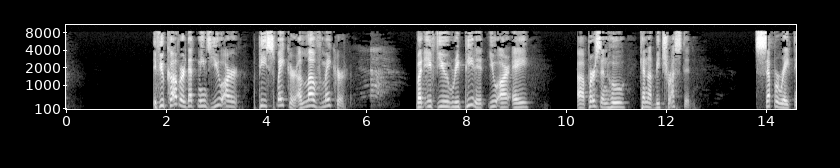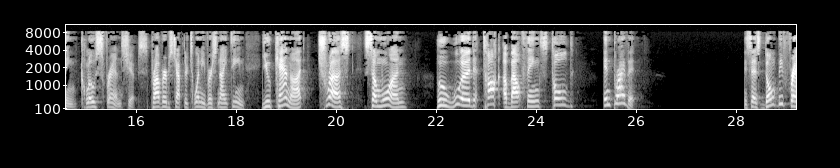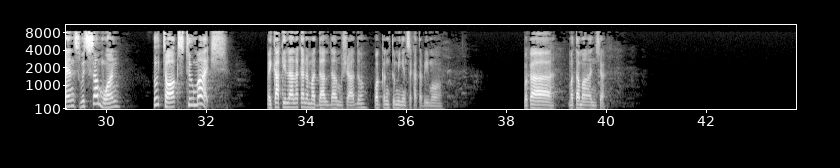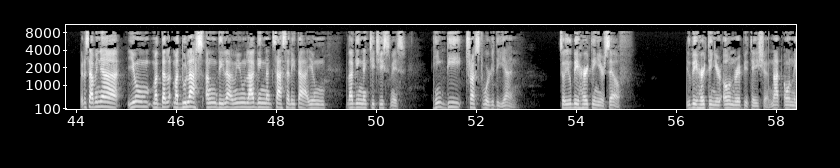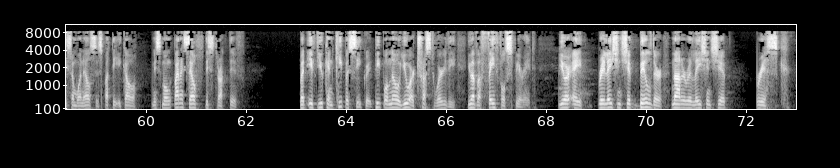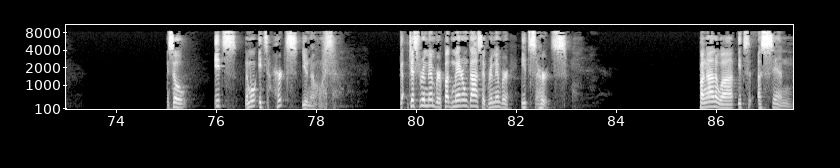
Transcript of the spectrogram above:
If you cover, that means you are a peacemaker, a love maker. But if you repeat it, you are a, a person who cannot be trusted. Separating close friendships. Proverbs chapter 20 verse 19. You cannot trust someone who would talk about things told in private. It says, don't be friends with someone who talks too much. May kakilala ka na madaldal masyado, huwag kang tumingin sa katabi mo. Baka matamaan siya. Pero sabi niya, yung madala, madulas ang dila, yung laging nagsasalita, yung laging nagchichismis, hindi trustworthy yan. So you'll be hurting yourself. You'll be hurting your own reputation, not only someone else's, pati ikaw mismong, parang self-destructive. But if you can keep a secret, people know you are trustworthy. You have a faithful spirit. You're a relationship builder, not a relationship risk. And so it's, no more. it hurts, you know. Just remember, pag gossip, remember, it hurts. Pangalawa, it's a sin.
